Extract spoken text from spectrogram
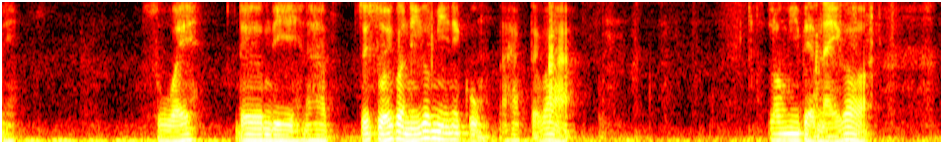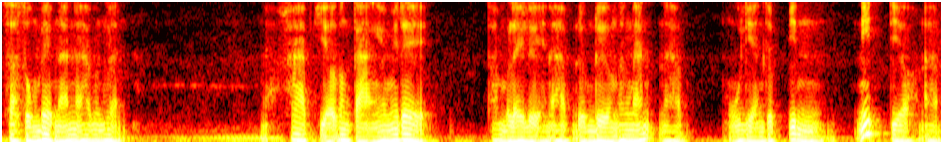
นี่สวยเดิมดีนะครับ สวยๆกว่านี้ก็มีในกลุ่มนะครับ แต่ว่า เรามีแบบไหนก็สะสมแบบนั้นนะครับเพื่อนๆ คาบเขียวต่างๆ ยังไม่ได้ทำอะไรเลยนะครับ เดิมๆทั้งนั้นนะครับ หูเหรียญจะปิ้นนิดเดียวนะครับ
